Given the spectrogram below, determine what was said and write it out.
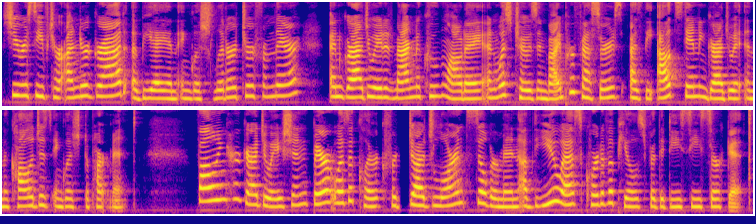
She received her undergrad, a BA in English literature from there, and graduated magna cum laude and was chosen by professors as the outstanding graduate in the college's English department. Following her graduation, Barrett was a clerk for Judge Lawrence Silberman of the U.S. Court of Appeals for the D.C. Circuit.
